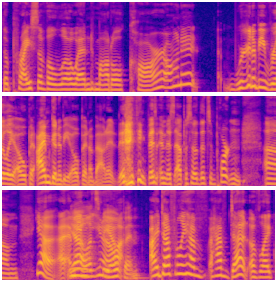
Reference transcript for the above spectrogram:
the price of a low end model car on it we're going to be really open. I'm going to be open about it. I think this in this episode that's important. Um, yeah, I, yeah, mean, let's you know, be open. I, I, definitely have have debt of like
